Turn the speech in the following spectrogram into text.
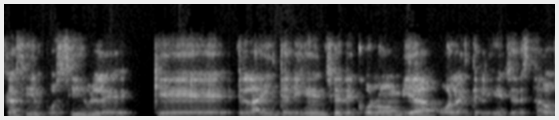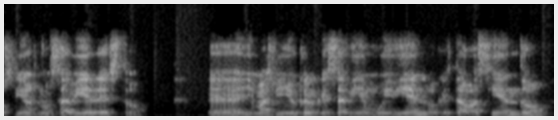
casi imposible que la inteligencia de Colombia o la inteligencia de Estados Unidos no sabía de esto. Eh, yo creo que sabían muy bien lo que estaba haciendo,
